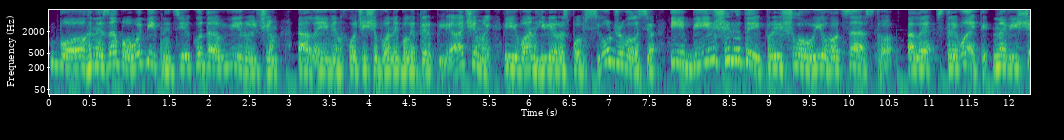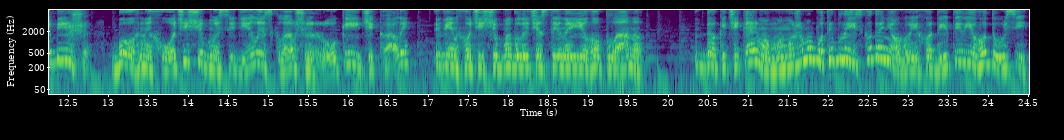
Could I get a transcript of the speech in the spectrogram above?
Бог не забув обітниці, яку дав віруючим, але він хоче, щоб вони були терплячими, Євангеліє розповсюджувалося, і більше людей прийшло у його царство. Але стривайте, навіщо більше? Бог не хоче, щоб ми сиділи, склавши руки і чекали. Він хоче, щоб ми були частиною його плану. Доки чекаємо, ми можемо бути близько до нього і ходити в його дусі.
